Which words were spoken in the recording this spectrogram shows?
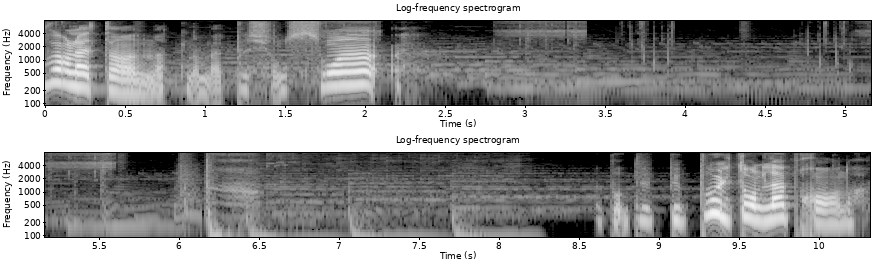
Pouvoir l'atteindre maintenant, ma potion de soin. Pas le temps de l'apprendre.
